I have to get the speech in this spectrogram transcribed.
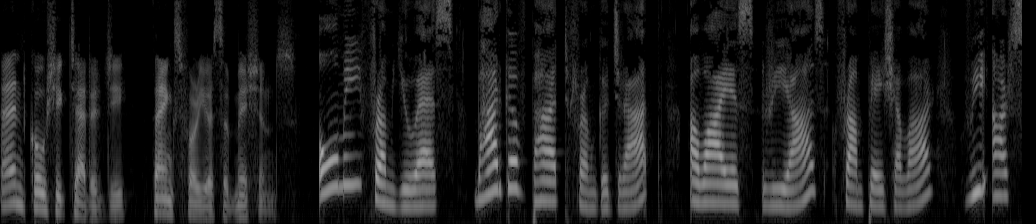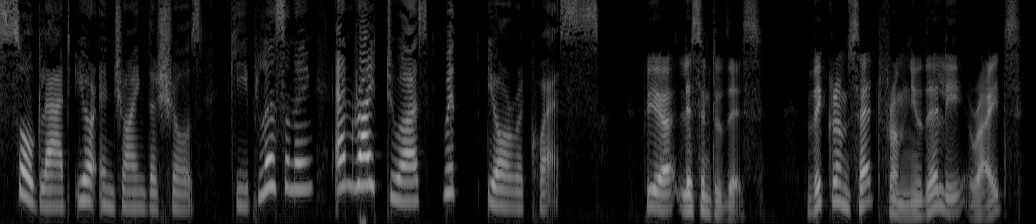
and Kaushik Chatterjee, thanks for your submissions. Omi from US, Bhargav Bhatt from Gujarat, Awais Riaz from Peshawar. We are so glad you're enjoying the shows. Keep listening and write to us with your requests. Pia, listen to this. Vikram Seth from New Delhi writes,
